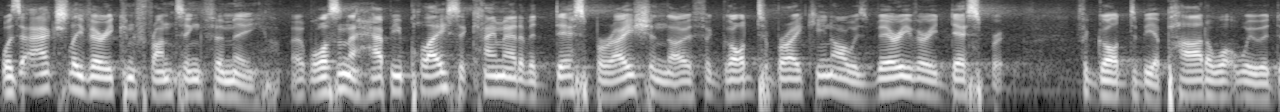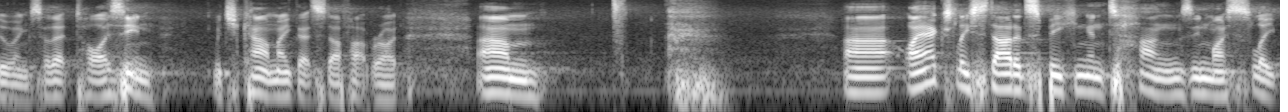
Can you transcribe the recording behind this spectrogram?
was actually very confronting for me. It wasn't a happy place. It came out of a desperation, though, for God to break in. I was very, very desperate for God to be a part of what we were doing. So that ties in, which you can't make that stuff up, right? Um, uh, I actually started speaking in tongues in my sleep.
